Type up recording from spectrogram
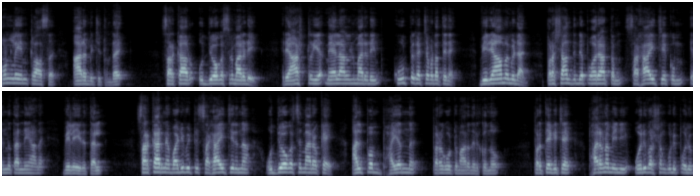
ഓൺലൈൻ ക്ലാസ് ആരംഭിച്ചിട്ടുണ്ട്. സർക്കാർ ഉദ്യോഗസ്ഥന്മാരുടെയും രാഷ്ട്രീയ മേലാളന്മാരുടെയും കൂട്ടുകച്ചവടത്തിന് വിരാമമിടാൻ പ്രശാന്തിന്റെ പോരാട്ടം സഹായിച്ചേക്കും എന്ന് തന്നെയാണ് വിലയിരുത്തൽ. സർക്കാരിനെ വഴിവിട്ട് സഹായിച്ചിരുന്ന ഉദ്യോഗസ്ഥന്മാരൊക്കെ അല്പം ഭയന്ന് പിറകോട്ട് മാറി നിൽക്കുന്നു. പ്രത്യേകിച്ച് ഭരണം ഇനി ഒരു വർഷം കൂടി പോലും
